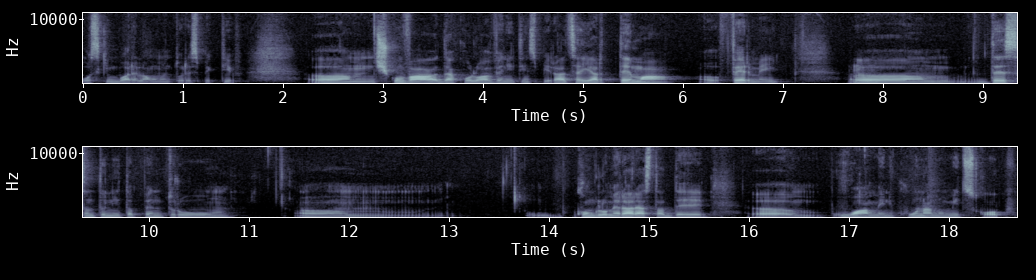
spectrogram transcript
o schimbare la momentul respectiv. Um, și cumva de acolo a venit inspirația, iar tema uh, fermei, uh, des întâlnită pentru um, conglomerarea asta de uh, oameni cu un anumit scop,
